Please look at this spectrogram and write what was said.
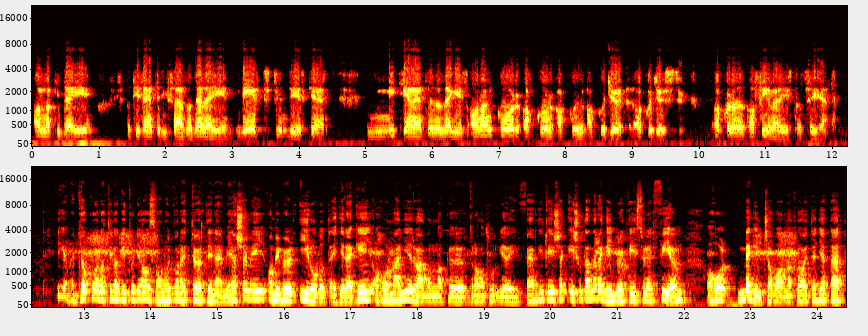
annak idején, a 17. század elején, miért tündérkert, mit jelent ez az egész aranykor, akkor, akkor, akkor, győ, akkor győztük. Akkor a, a film elérte a céget. Igen, mert gyakorlatilag itt ugye az van, hogy van egy történelmi esemény, amiből íródott egy regény, ahol már nyilván vannak ö, dramaturgiai ferdítések, és utána regényből készül egy film, ahol megint csavarnak rajta egyet, tehát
